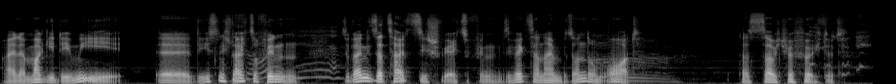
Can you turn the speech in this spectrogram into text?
Eine Magidemie. Äh, die ist nicht leicht zu finden. Sogar in dieser Zeit ist sie schwierig zu finden. Sie wächst an einem besonderen Ort. Das habe ich befürchtet.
